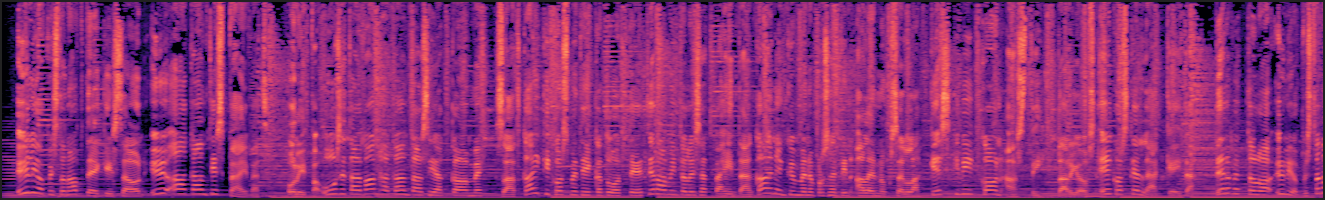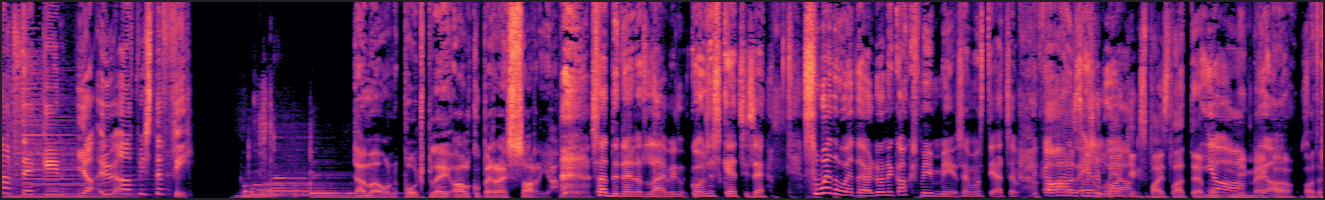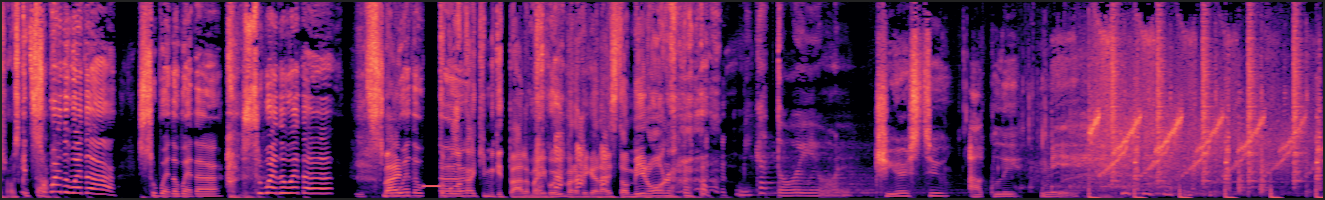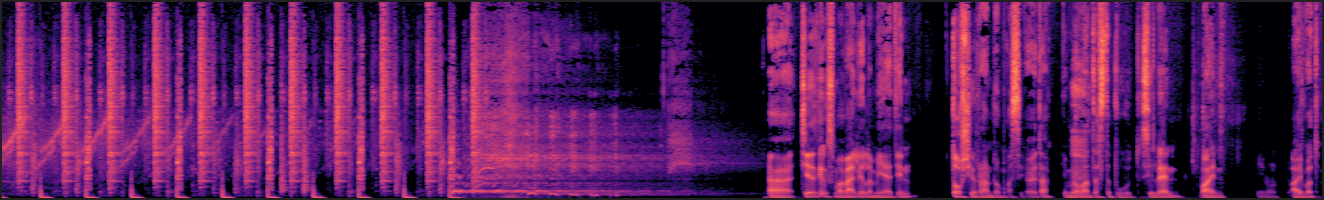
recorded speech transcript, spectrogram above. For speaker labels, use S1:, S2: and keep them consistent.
S1: Yliopiston apteekissa on YA-kantispäivät. Olipa uusi tai vanha kanta-asiakkaamme, saat kaikki kosmetiikkatuotteet ja ravintolisät vähintään 20 prosentin alennuksella keskiviikkoon asti. Tarjous ei koske lääkkeitä. Tervetuloa yliopiston apteekkiin ja YA.fi.
S2: Tämä on Podplay alkuperäissarja.
S3: Saturday Night Live, kun on se sketsi se Sweater Weather, no ne kaksi mimmiä semmoista, että se, mitkä on vähän
S4: Ah,
S3: kuin
S4: se
S3: elluja.
S4: Pumpkin Spice Latte
S3: Joo,
S4: mun mimme.
S3: joo.
S4: Oh, ootas, olisiko
S3: It's sweater weather, sweater weather, sweater weather. It's
S4: Mä en,
S3: weather
S4: mulla on kaikki mikit päällä, mä niinku ymmärrän mikä näistä on minun.
S5: Mikä toi on?
S6: Cheers to ugly me.
S4: Äh, tiedätkö, kun mä välillä mietin tosi random asioita, ja me ollaan tästä puhuttu silleen vain minun aivot.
